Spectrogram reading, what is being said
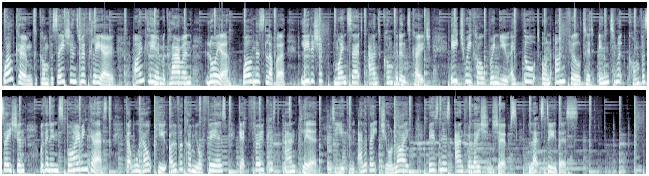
Welcome to Conversations with Cleo. I'm Cleo McLaren, lawyer, wellness lover, leadership, mindset, and confidence coach. Each week, I'll bring you a thought on unfiltered, intimate conversation with an inspiring guest that will help you overcome your fears, get focused and clear so you can elevate your life, business, and relationships. Let's do this.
